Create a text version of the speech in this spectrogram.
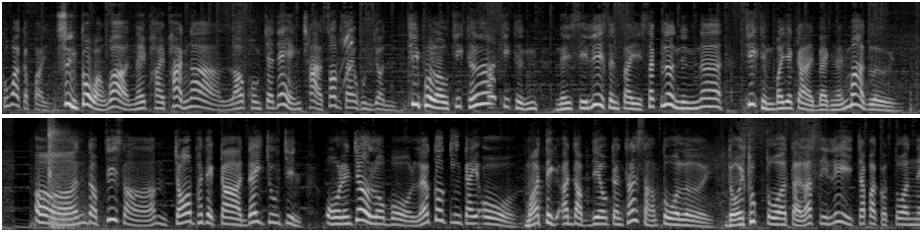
ก็ว่ากันไป ซึ่งก็หวังว่าในภายภาคหน้า เราคงจะได้เห็นฉากซ่อมแซมหุ่นยนต์ ที่พวกเราคิดถึงคิดถึงในซีรีส์เซนไตสักเรื่องหนึ่งน่าคิดถึงบรรยากาศแบบนั้นมากเลย อันดับที่ 3 จอมเผด็จการได้จูจิน โอเรนเจอร์โลโบ แล้วก็กิงไกโอ มาติดอันดับเดียวกันทั้ง 3 ตัวเลย โดยทุกตัวแต่ละซีรีส์จะปรากฏตัวใน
